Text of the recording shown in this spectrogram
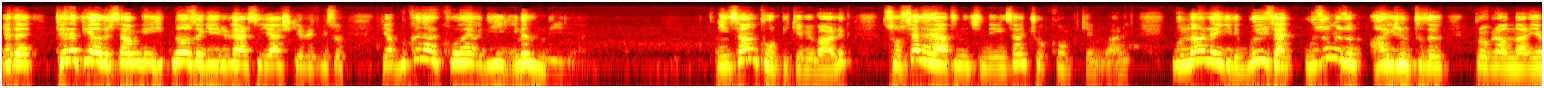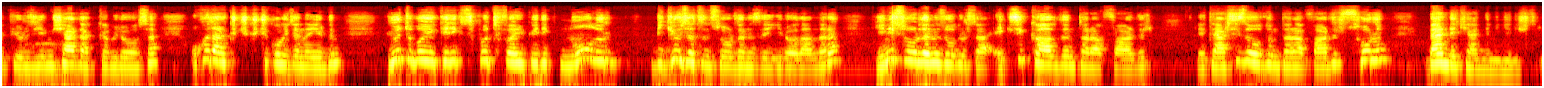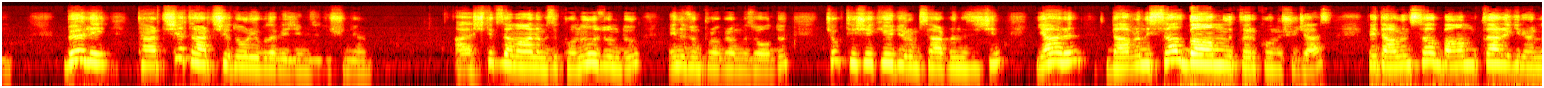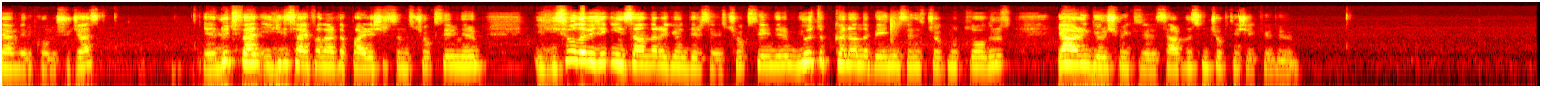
Ya da terapi alırsam hipnozla gelirlerse yaş geriletmesi. Ya bu kadar kolay değil, inanın değil yani. İnsan komplike bir varlık. Sosyal hayatın içinde insan çok komplike bir varlık. Bunlarla ilgili bu yüzden uzun uzun ayrıntılı programlar yapıyoruz. 20'şer dakika bile olsa. O kadar küçük küçük o yüzden ayırdım. YouTube'a yükledik, Spotify'a yükledik. Ne olur bir göz atın sorularınızla ilgili olanlara. Yeni sorularınız olursa eksik kaldığım taraf vardır, yetersiz olduğum taraf vardır. Sorun, ben de kendimi geliştireyim. Böyle tartışa tartışa doğruyu bulabileceğimizi düşünüyorum. Açtık zamanımızı, konu uzundu. En uzun programımız oldu. Çok teşekkür ediyorum sabrınız için. Yarın davranışsal bağımlılıkları konuşacağız. Ve davranışsal bağımlılıklarla ilgili önlemleri konuşacağız. E, lütfen ilgili sayfalarda paylaşırsanız çok sevinirim ilgisi olabilecek insanlara gönderirseniz çok sevinirim. YouTube kanalını beğenirseniz çok mutlu oluruz. Yarın görüşmek üzere. Sarp'ın çok teşekkür ediyorum.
